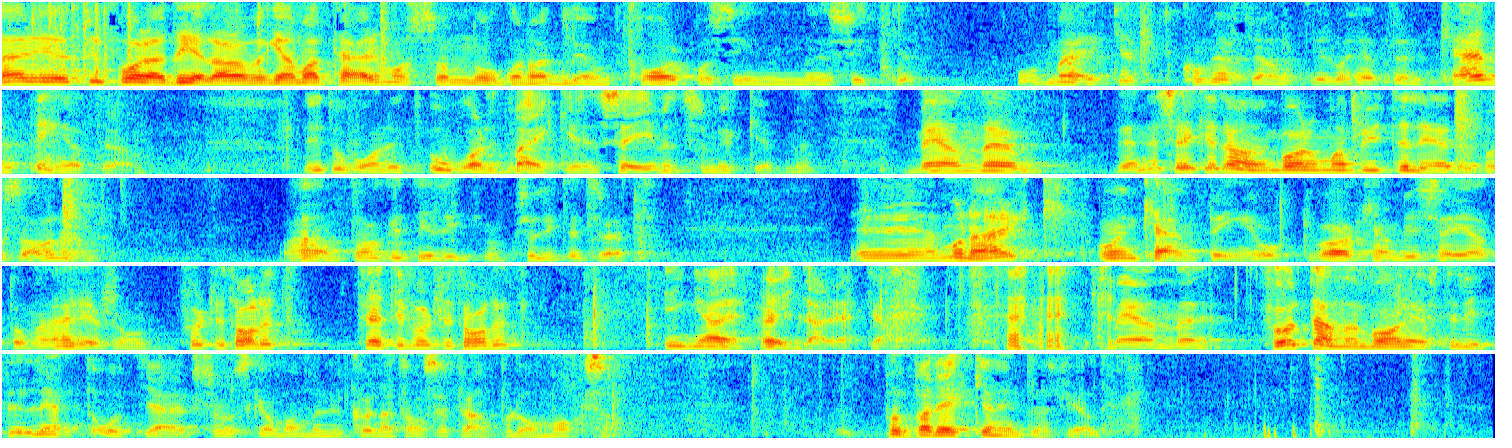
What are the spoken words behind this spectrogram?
Här är typ bara delar av en gammal termos som någon har glömt kvar på sin eh, cykel. Och märket kom jag fram till, vad heter den? Camping heter den. Det är ett ovanligt, ovanligt märke, det säger mig inte så mycket. Men, men eh, den är säkert användbar om man byter läder på sadeln. Och handtaget är också lite trött. Eh, en Monark och en Camping. Och vad kan vi säga att de här är från? 40-talet? 30-40-talet? Inga höjdare kanske. Men eh, fullt användbar efter lite lätt åtgärd så ska man väl kunna ta sig fram på dem också. Pumpardäcken är inte fel.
